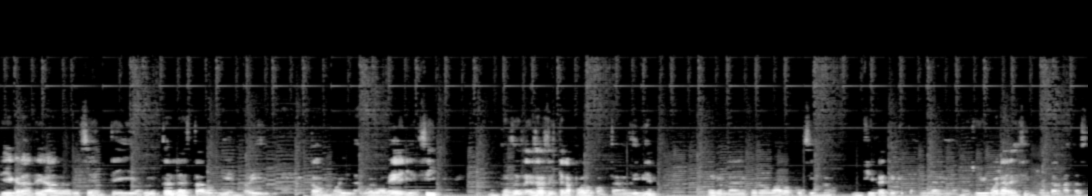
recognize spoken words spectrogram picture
de grande, adolescente y adulta, la he estado viendo y tomo y la vuelvo a ver y así. Entonces, esa sí te la puedo contar así bien. Pero la de Jorobado, pues sí, ¿no? fíjate que también la veo mucho. Igual la de 50 matas.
